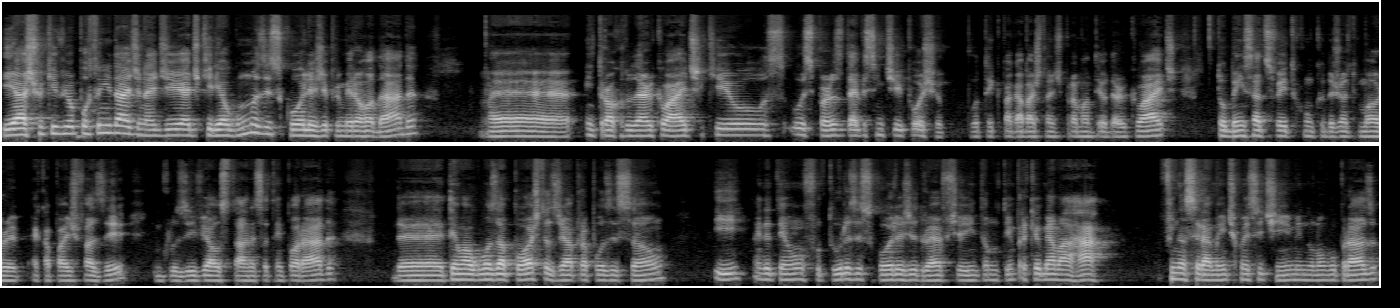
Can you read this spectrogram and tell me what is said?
e acho que viu oportunidade, né, de adquirir algumas escolhas de primeira rodada é, em troca do Derek White, que os, o Spurs deve sentir, poxa, vou ter que pagar bastante para manter o Derek White. Estou bem satisfeito com o que o DeJounte Murray é capaz de fazer, inclusive All-Star nessa temporada. É, tenho algumas apostas já para a posição e ainda tenho futuras escolhas de draft aí, então não tem para que eu me amarrar financeiramente com esse time no longo prazo.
